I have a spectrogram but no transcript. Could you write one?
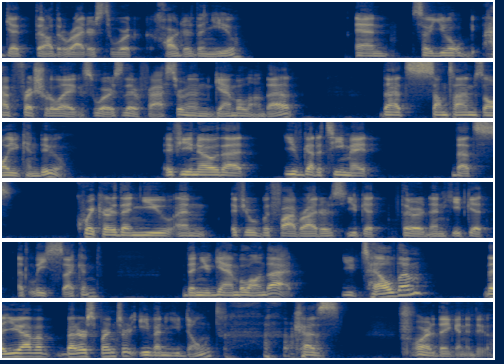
get the other riders to work harder than you and so you'll have fresher legs, whereas they're faster and gamble on that. That's sometimes all you can do. If you know that you've got a teammate that's quicker than you, and if you're with five riders, you'd get third and he'd get at least second, then you gamble on that. You tell them that you have a better sprinter, even you don't, because what are they going to do?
